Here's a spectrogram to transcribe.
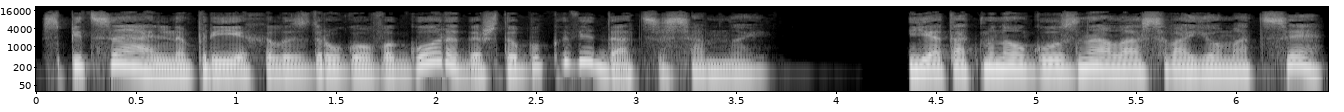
специально приехал из другого города, чтобы повидаться со мной. Я так много узнала о своем отце,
